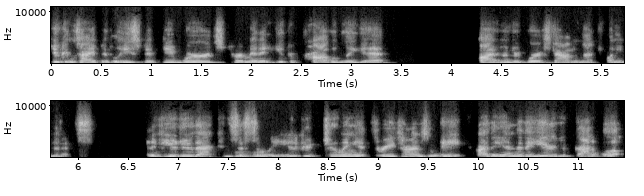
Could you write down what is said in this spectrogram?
you can type at least 50 words per minute, you could probably get 500 words down in that 20 minutes. And if you do that consistently, mm-hmm. even if you're doing it three times a week, by the end of the year, you've got a book,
